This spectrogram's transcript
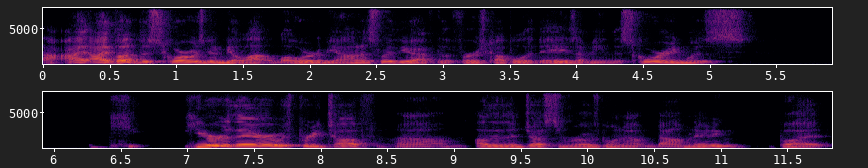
I, I thought the score was going to be a lot lower, to be honest with you, after the first couple of days. I mean, the scoring was he- here or there, it was pretty tough, um, other than Justin Rose going out and dominating. But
